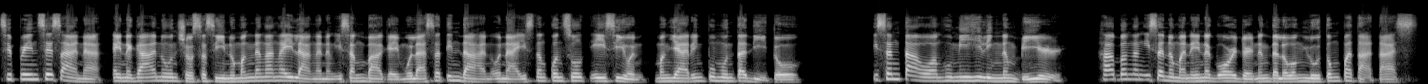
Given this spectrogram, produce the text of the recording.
si Princess Anna ay nag-aanunsyo sa sino mang nangangailangan ng isang bagay mula sa tindahan o nais ng consultation, mangyaring pumunta dito. Isang tao ang humihiling ng beer, habang ang isa naman ay nag-order ng dalawang lutong patatas.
